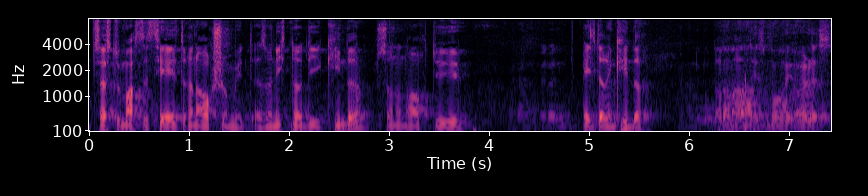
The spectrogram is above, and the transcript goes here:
das heißt, du machst jetzt die Älteren auch schon mit. Also nicht nur die Kinder, sondern auch die älteren Kinder der Mann ist, mache ich alles.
